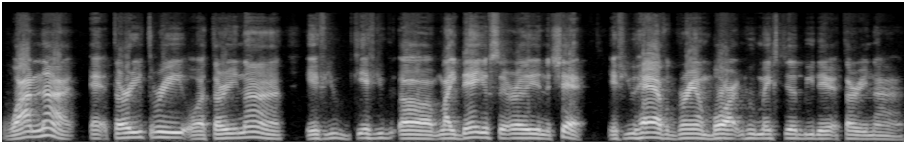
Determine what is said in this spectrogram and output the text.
Why not at 33 or 39? If you if you um like Daniel said earlier in the chat, if you have a Graham Barton who may still be there at 39,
